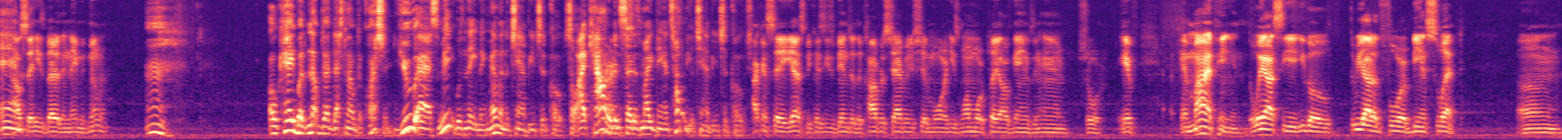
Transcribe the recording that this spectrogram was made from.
And I'll say he's better than Nate McMillan. Mm. Okay, but no, that, that's not the question. You asked me, was Nate McMillan a championship coach? So I countered and said, is Mike D'Antoni a championship coach? I can say yes because he's been to the conference championship more. He's won more playoff games than him. Sure. If, in my opinion, the way I see it, you go three out of the four being swept. Um,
